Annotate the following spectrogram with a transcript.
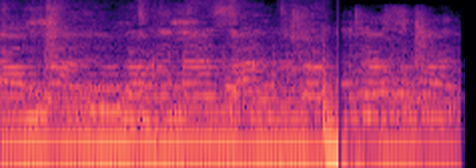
Surprise, surprise, motherfucker!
